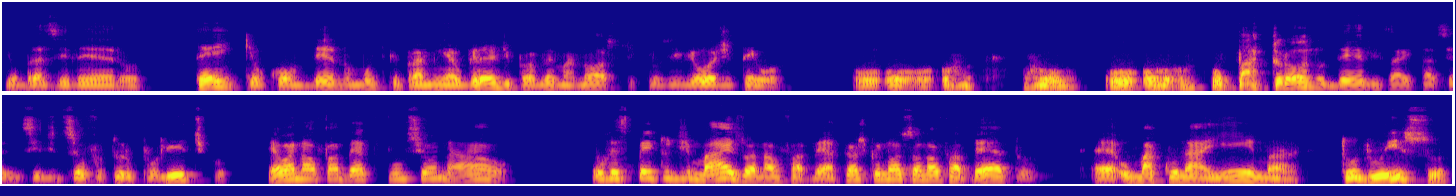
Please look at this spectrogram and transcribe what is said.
que o brasileiro tem, que eu condeno muito, que para mim é o grande problema nosso. Inclusive, hoje tem o, o, o, o, o patrono deles aí está sendo decidido seu futuro político, é o analfabeto funcional. Eu respeito demais o analfabeto. Eu acho que o nosso analfabeto, é, o Macunaíma, tudo isso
